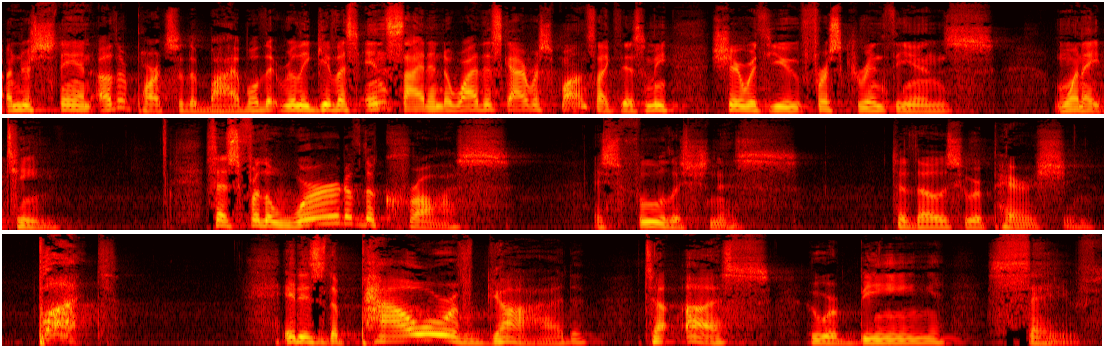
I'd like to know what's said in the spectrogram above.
understand other parts of the Bible that really give us insight into why this guy responds like this. Let me share with you 1 Corinthians 1:18. It says, For the word of the cross is foolishness to those who are perishing. But it is the power of God to us who are being saved.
